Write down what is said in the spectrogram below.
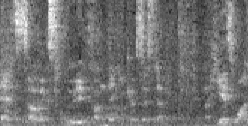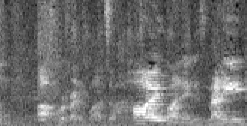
they're so excluded from the ecosystem. But here's one uh, from a friend of mine. So hi, my name is Manny.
